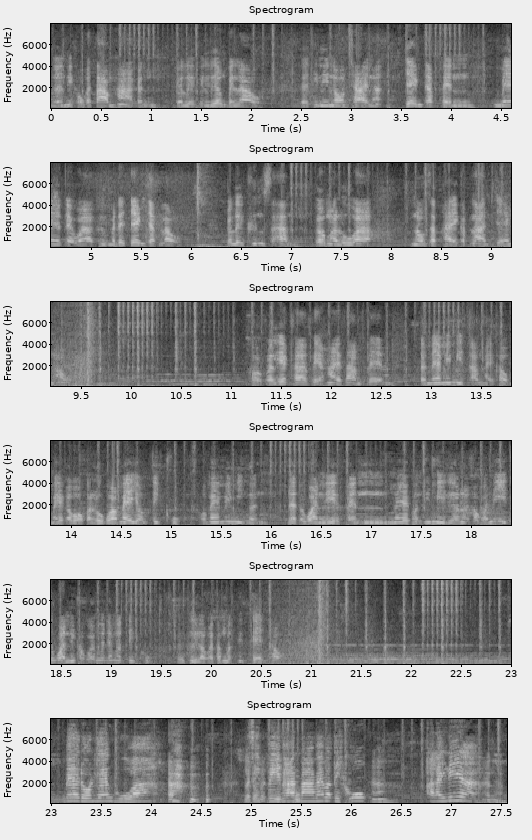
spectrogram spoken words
แล้วนี่เขาก็ตามหากันก็เลยเป็นเรื่องเป็นราวแต่ทีนี้น้องชายน่ะแจ้งจับเป็นแม่แต่ว่าคือไม่ได้แจ้งจับเรา ก็เลยขึ้นศาลก็มารู้ว่าน้องสะพ้ยกับหลานแจ้งเอา เขาก็เรียกค่าเสียหายสามแสนแต่แม่ไม่มีตังค์ให้เขาแม่ก็บอกกับลูกว่าแม่ยอมติดคุกเพราะแม่ไม่มีเงิน และทุกวันนี้เป็นแม่คนที่มีเรื่องเขาก็หนี่ทุกวันนี้เขาก็ไม่ได้มาติดคุกก็คือเราก็ต้องมาติดแทนเขาแม่โดนแย่งผัวแล้วก็สิบปีผ่านมาแม่มาติดคุกอ่าอะไรเนี่ยอันนั้น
